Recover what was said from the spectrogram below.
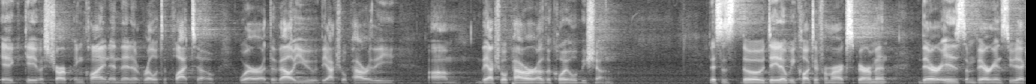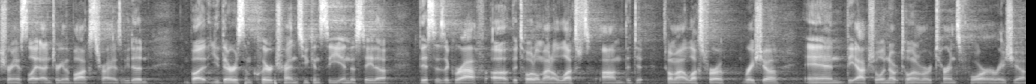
it gave a sharp incline and then a relative plateau, where the value, the actual power, the um, the actual power of the coil will be shown. This is the data we collected from our experiment. There is some variance due to extraneous light entering the box, try as we did, but you, there is some clear trends you can see in this data. This is a graph of the total amount of lux, um, the total amount of lux for a ratio, and the actual total number of returns for a ratio.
